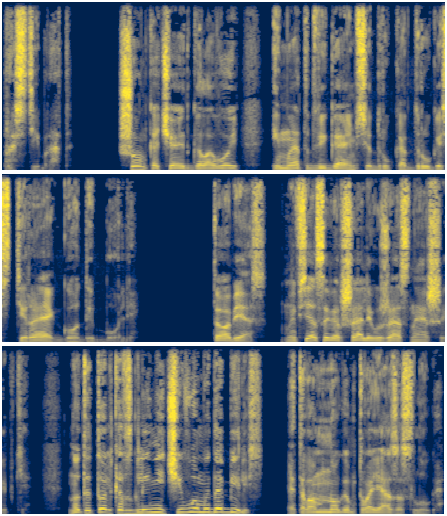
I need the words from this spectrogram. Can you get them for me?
Прости, брат. Шон качает головой, и мы отодвигаемся друг от друга, стирая годы боли. «Тобиас, мы все совершали ужасные ошибки. Но ты только взгляни, чего мы добились. Это во многом твоя заслуга.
